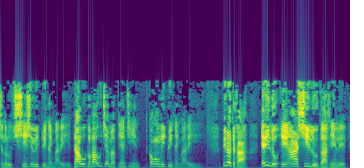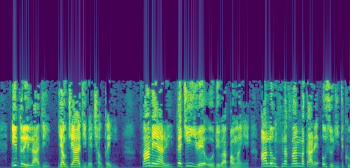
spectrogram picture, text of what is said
ကျွန်တော်တို့ရှင်းရှင်းလေးတွေ့နိုင်ပါတယ်ဒါကိုကဘာဦးကျက်မှာပြန်ကြည့်ရင်ကောင်းကောင်းလေးတွေ့နိုင်ပါတယ် ပြီးတော့တခါအဲ့ဒီလိုအင်အားရှိလို့သားဖြင့်လေဣသရေလကြီးယောက်ျားကြီးပဲ6သိန်းသားမယားတွေတက်ကြီးရွယ်အိုတွေပါပေါင်းလိုက်ရင်အလုံးနှစ်သန်းမကတဲ့အုပ်စုကြီးတစ်ခု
